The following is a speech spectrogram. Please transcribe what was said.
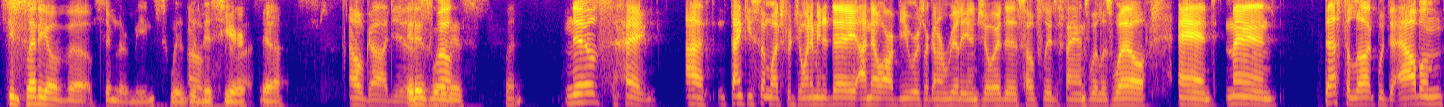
seen plenty of, uh, of similar memes with, with Oh, this year. God. Yeah, oh God, yes. it is what well, it is. But Nils, hey, I thank you so much for joining me today. I know our viewers are going to really enjoy this. Hopefully, the fans will as well. And man, best of luck with the album,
